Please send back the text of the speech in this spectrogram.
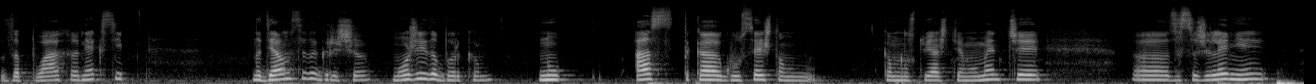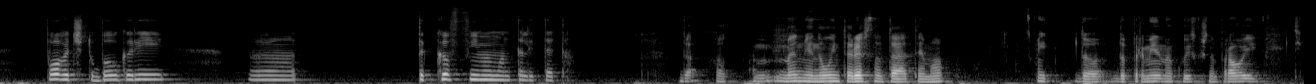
заплаха, някакси. Надявам се да греша, може и да бъркам, но аз така го усещам към настоящия момент, че а, за съжаление повечето българи а, такъв има менталитета. Да, мен ми е много интересна тая тема да, да преминем, ако искаш направо и ти,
